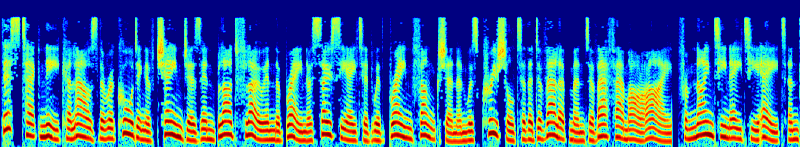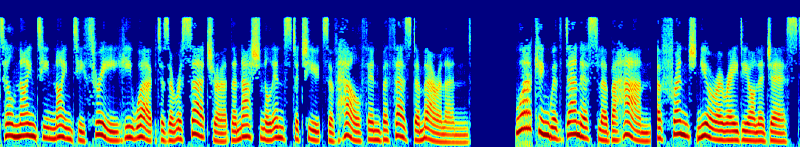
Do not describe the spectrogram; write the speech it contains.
This technique allows the recording of changes in blood flow in the brain associated with brain function and was crucial to the development of fMRI. From 1988 until 1993, he worked as a researcher at the National Institutes of Health in Bethesda, Maryland. Working with Denis Le Bihan, a French neuroradiologist,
